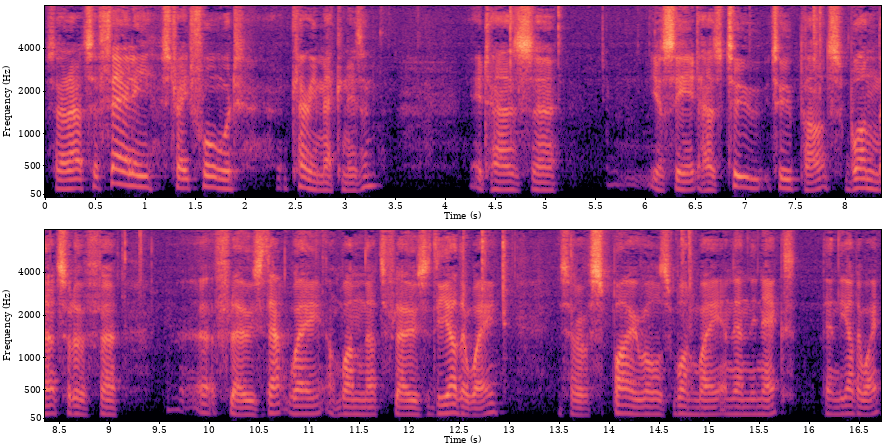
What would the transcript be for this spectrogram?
So that's a fairly straightforward carry mechanism. It has, uh, you'll see it has two, two parts, one that sort of uh, uh, flows that way and one that flows the other way. Sort of spirals one way and then the next, then the other way.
